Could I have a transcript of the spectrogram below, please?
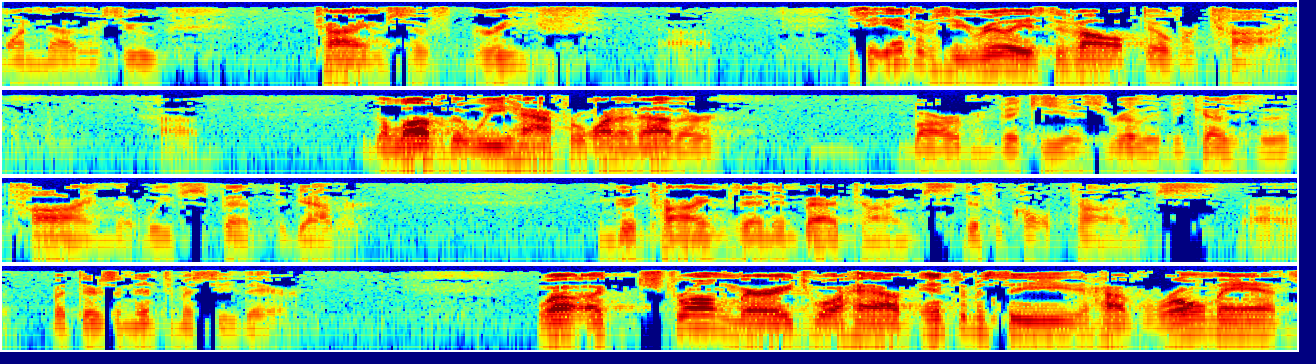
one another through times of grief. Uh, you see, intimacy really is developed over time. Uh, the love that we have for one another, Barb and Vicki, is really because of the time that we've spent together in good times and in bad times, difficult times. Uh, but there's an intimacy there. Well, a strong marriage will have intimacy, have romance,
